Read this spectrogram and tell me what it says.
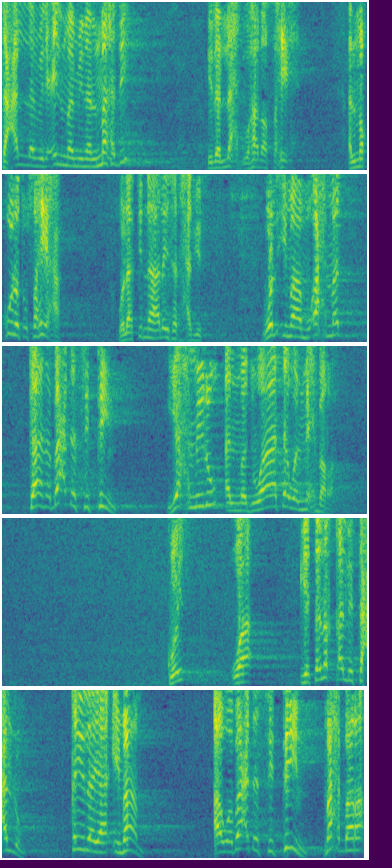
تعلم العلم من المهد إلى اللحد وهذا صحيح. المقولة صحيحة ولكنها ليست حديث. والإمام أحمد كان بعد الستين يحمل المدوات والمحبرة. كويس؟ ويتنقل للتعلم. قيل يا إمام أو بعد الستين محبرة؟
